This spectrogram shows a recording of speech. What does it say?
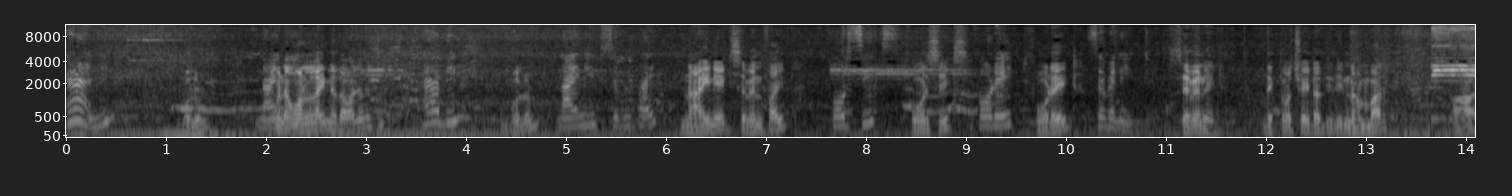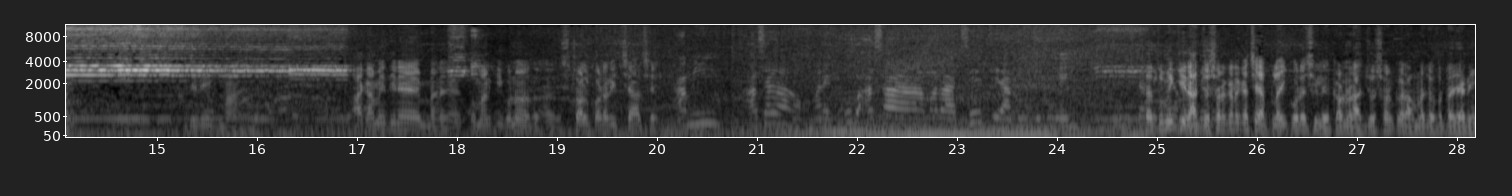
হ্যাঁ নিন বলুন। মানে অনলাইনে দেওয়া যাবে কি? হ্যাঁ দিন। বলুন। Nine eight seven five nine eight seven five four six four six four eight four eight seven eight seven eight দেখতে পাচ্ছ এটা দিদির নাম্বার আর আগামী দিনে মানে তোমার কি কোনো স্টল করার ইচ্ছা আছে? আমি আশা মানে খুব আশা আমার আছে যে আমি যদি এই তা তুমি কি রাজ্য সরকারের কাছে অ্যাপ্লাই করেছিলে? কারণ রাজ্য সরকার আমরা যতটা জানি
